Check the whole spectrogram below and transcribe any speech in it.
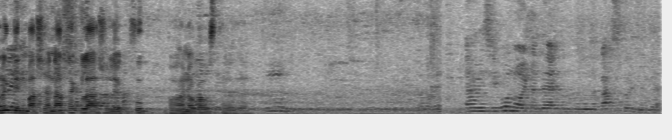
অনেকদিন বাসায় না থাকলে আসলে খুব ভয়ানক অবস্থা হয়ে যায়। আমি জীবন ওইটাতে এখন কাজ করি না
